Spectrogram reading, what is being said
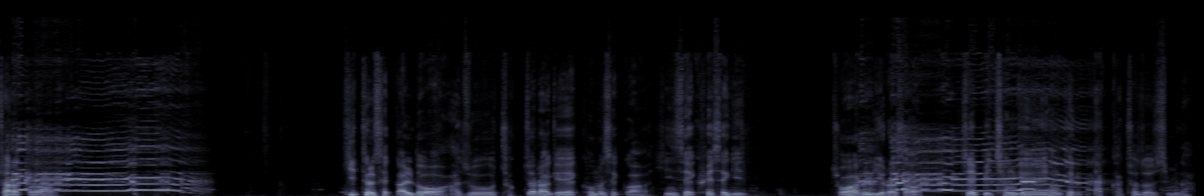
자랐고요. 깃털 색깔도 아주 적절하게 검은색과 흰색, 회색이 조화를 이뤄서 잿빛 청개의 형태를 딱 갖춰졌습니다.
